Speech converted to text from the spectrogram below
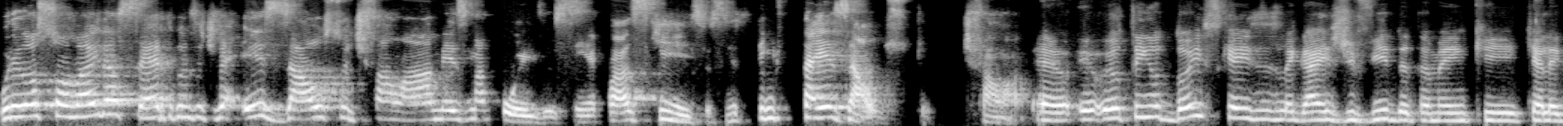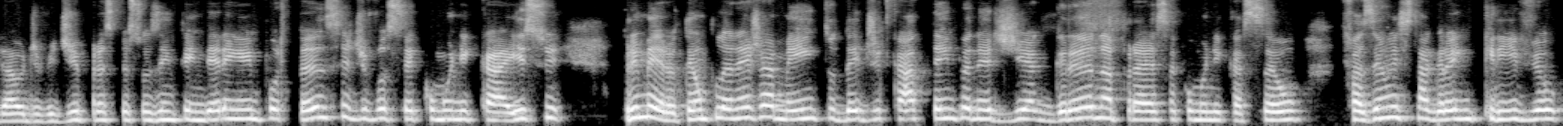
O negócio só vai dar certo quando você estiver exausto de falar a mesma coisa, assim. É quase que isso. Assim. Você tem que estar exausto de falar. É, eu, eu, tenho dois cases legais de vida também que, que é legal dividir para as pessoas entenderem a importância de você comunicar isso. Primeiro, ter um planejamento, dedicar tempo, energia, grana para essa comunicação, fazer um Instagram incrível,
